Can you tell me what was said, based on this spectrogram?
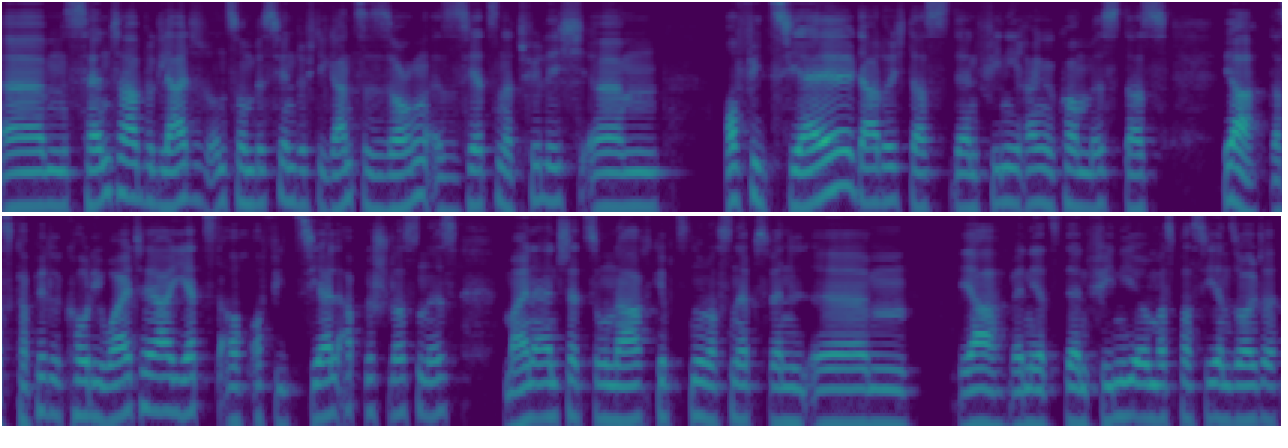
Ähm, Center begleitet uns so ein bisschen durch die ganze Saison. Es ist jetzt natürlich ähm, offiziell, dadurch, dass Dan Fini reingekommen ist, dass ja, das Kapitel Cody Whitehair jetzt auch offiziell abgeschlossen ist. Meiner Einschätzung nach gibt es nur noch Snaps, wenn, ähm, ja, wenn jetzt Dan Fini irgendwas passieren sollte.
